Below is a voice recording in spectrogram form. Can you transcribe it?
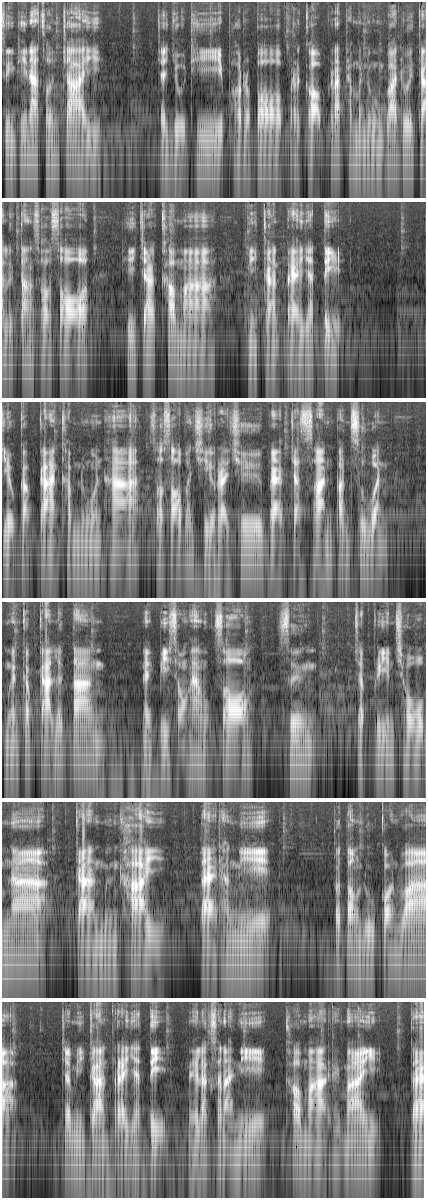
สิ่งที่น่าสนใจ จะอยู่ที่พรบประกอบรัฐธรรมนูญว่าด้วยการเลือกตั้งสสที่จะเข้ามามีการแปลยติ เกี่ยวกับการคำนวณหาสสบัญชีรายชื่อแบบจัดสรรปันส่วน เหมือนกับการเลือกตั้งในปี 2562 ซึ่งจะเปลี่ยนโฉมหน้าการเมืองไทย แต่ทั้งนี้ก็ต้องดูก่อนว่า จะมีการแปรยติในลักษณะนี้เข้ามาหรือไม่ แต่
